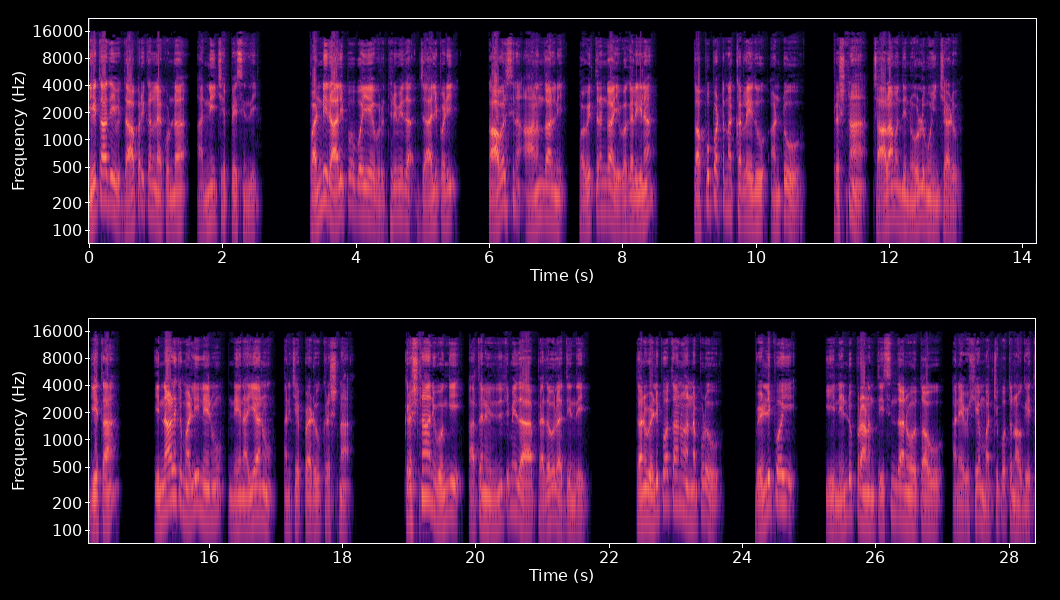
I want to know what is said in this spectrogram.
గీతాదేవి దాపరికం లేకుండా అన్నీ చెప్పేసింది. పండి రాలిపోబోయే వృద్ధుని మీద జాలిపడి కావలసిన ఆనందాల్ని పవిత్రంగా ఇవ్వగలిగినా తప్పు పట్టనక్కర్లేదు అంటూ కృష్ణ చాలామంది నోళ్ళు మూయించాడు. గీత ఇన్నాళ్ళకి మళ్ళీ నేను నేనయ్యాను అని చెప్పాడు కృష్ణ. కృష్ణ అని వంగి అతని నుదుటి మీద పెదవులు అద్దింది. తను వెళ్ళిపోతాను అన్నప్పుడు వెళ్ళిపోయి ఈ నిండు ప్రాణం తీసిందానవుతావు అనే విషయం మర్చిపోతున్నావు గీత.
